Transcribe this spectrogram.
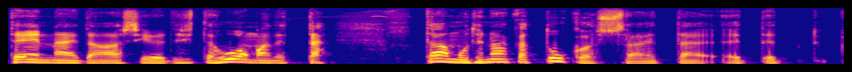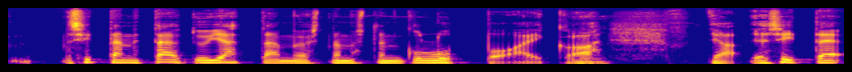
teen näitä asioita. Sitten huomaat, että tämä on muuten aika tukossa, että, että, että sitten tänne täytyy jättää myös tämmöistä niin kuin luppoaikaa. Mm. Ja, ja sitten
